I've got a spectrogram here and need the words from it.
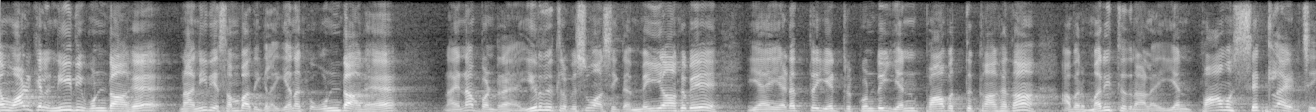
என் வாழ்க்கையில் நீதி உண்டாக நான் நீதியை சம்பாதிக்கல. எனக்கு உண்டாக நான் என்ன பண்ணுறேன் இருதயத்தில் விசுவாசிக்கிறேன் மெய்யாகவே என் இடத்தை ஏற்றுக்கொண்டு என் பாவத்துக்காக தான் அவர் மறித்ததுனால என் பாவம் செட்டில் ஆயிடுச்சு.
